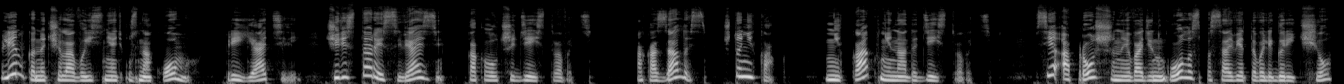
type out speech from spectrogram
Ленка начала выяснять у знакомых, приятелей, через старые связи, как лучше действовать. Оказалось, что никак. Никак не надо действовать. Все опрошенные в один голос посоветовали горячо,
